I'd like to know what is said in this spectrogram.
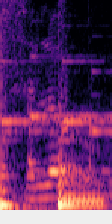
c'est l'eau.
